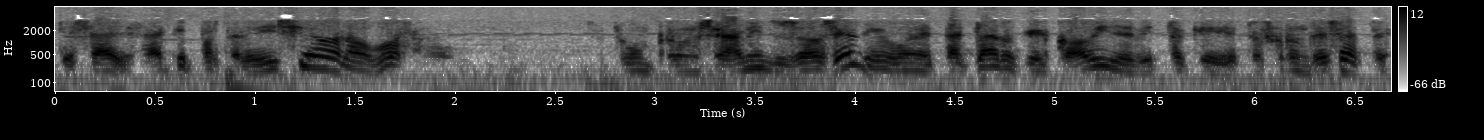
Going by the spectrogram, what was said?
que saqué por televisión o vos un pronunciamiento social, digo, bueno, está claro que el COVID visto que esto fue un desastre.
